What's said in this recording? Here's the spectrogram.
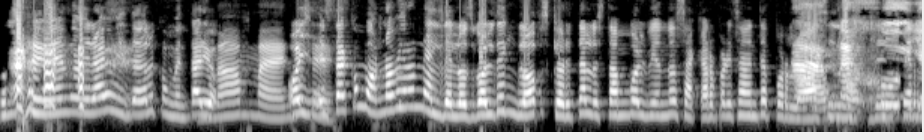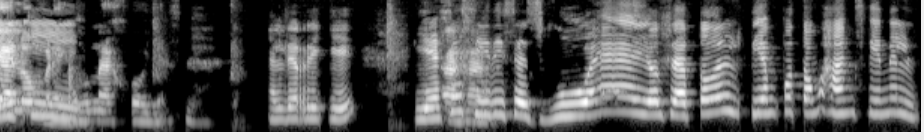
hubiera evitado el comentario. No manches. Oye, está como, ¿no vieron el de los Golden Globes que ahorita lo están volviendo a sacar precisamente por lo ah, Una este joya el hombre, una joya. El de Ricky. Y ese sí dices, güey, o sea, todo el tiempo Tom Hanks tiene el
